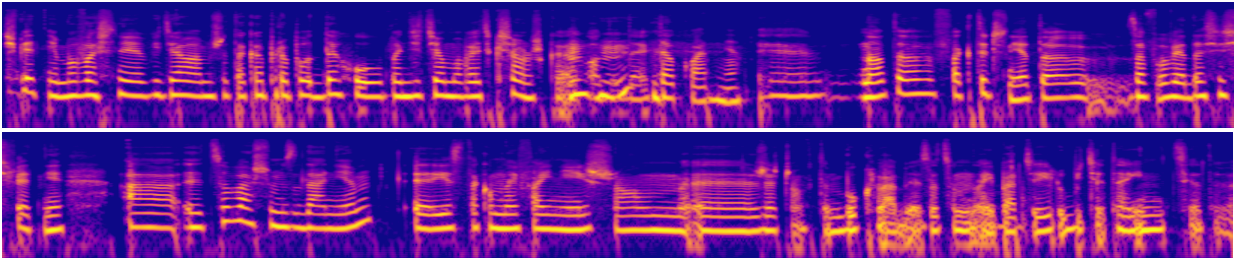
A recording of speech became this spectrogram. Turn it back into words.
Świetnie, bo właśnie widziałam, że tak a propos oddechu będziecie omawiać książkę Mhm, Oddech. Dokładnie. No to faktycznie to zapowiada się świetnie. A y, co waszym zdaniem y, jest taką najfajniejszą y, rzeczą w tym book clubie? Za co najbardziej lubicie tę inicjatywę?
